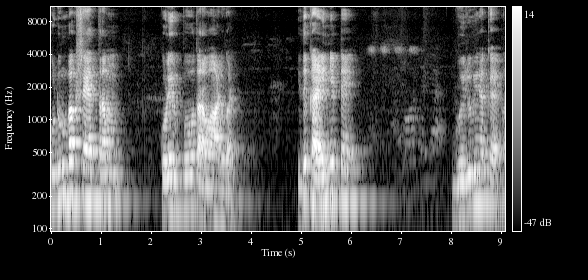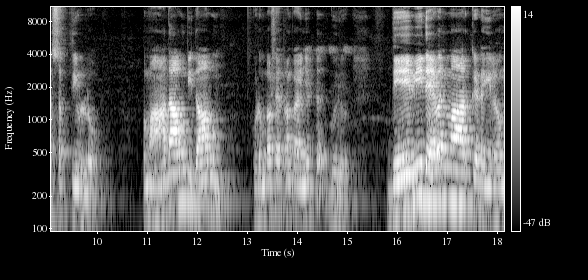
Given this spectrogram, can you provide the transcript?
കുടുംബക്ഷേത്രം കുളിർപ്പൂ തറവാടുകൾ. ഇത് കഴിഞ്ഞിട്ട് ഗുരുവിനൊക്കെ പ്രസക്തിയുള്ളൂ. അപ്പം മാതാവും പിതാവും കുടുംബക്ഷേത്രം കഴിഞ്ഞിട്ട് ഗുരു. ദേവീ ദേവന്മാർക്കിടയിലും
